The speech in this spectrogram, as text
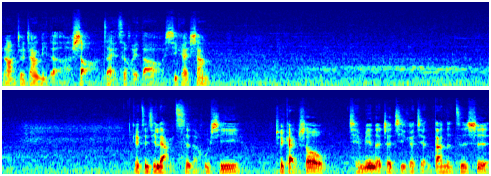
然后就将你的手再一次回到膝盖上。给自己两次的呼吸，去感受前面的这几个简单的姿势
